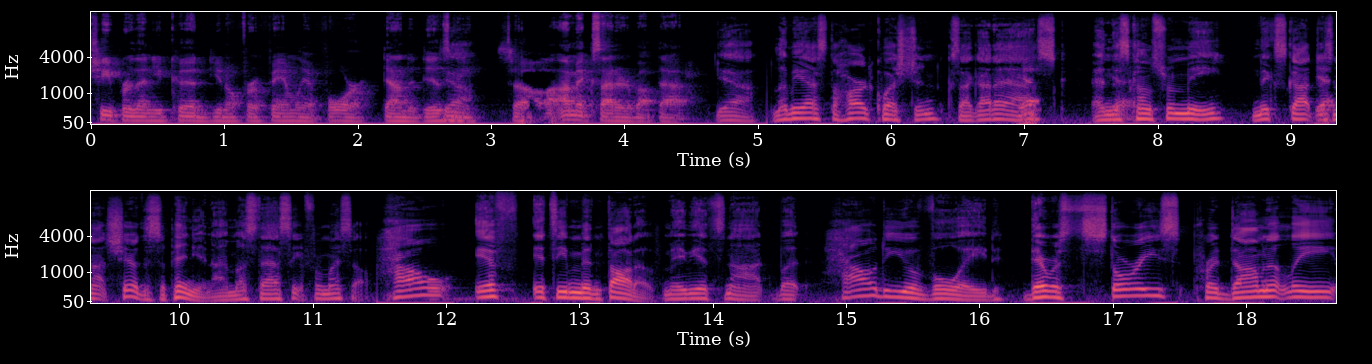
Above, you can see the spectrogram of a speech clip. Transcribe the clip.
cheaper than you could, you know, for a family of four down to Disney. Yeah. So I'm excited about that. Yeah. Let me ask the hard question because I got to ask. And this Yeah. comes from me. Nick Scott does Yeah. not share this opinion. I must ask it for myself. How, if it's even been thought of, maybe it's not, but how do you avoid? There was stories predominantly,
